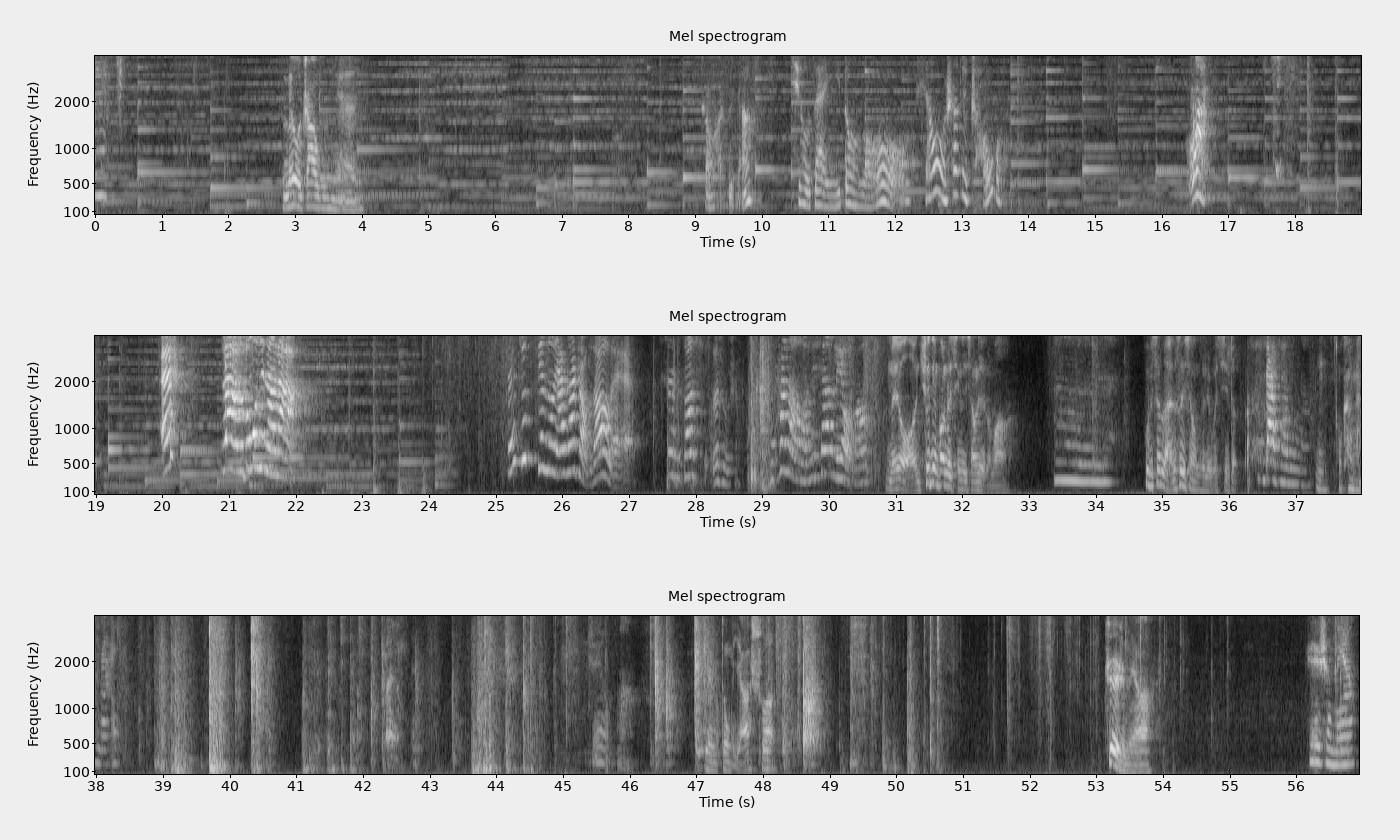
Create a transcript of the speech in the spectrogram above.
没有照顾你。照顾好自己啊！就在一栋楼，想我上去找我。哇！哎，落了个东西呢呢。哎，这电动牙刷找不到了哎，这是装鞋了是不是？你看到了吗？那箱子里有吗？没有，你确定放这行李箱里了吗？嗯。会不会在蓝色箱子里？我记得。那大箱子呢？嗯，我看看。你拿一下。哎呀，真有吗？电动牙刷，这是什么呀？这是什么呀？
